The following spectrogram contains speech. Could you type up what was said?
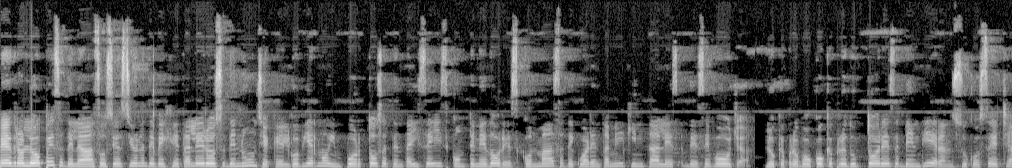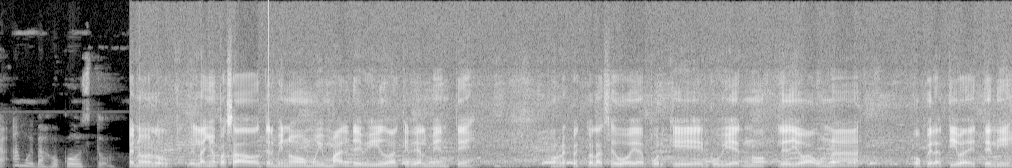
Pedro López de la Asociación de Vegetaleros denuncia que el gobierno importó 76 contenedores con más de 40.000 quintales de cebolla, lo que provocó que productores vendieran su cosecha a muy bajo costo. Bueno, el año pasado terminó muy mal debido a que realmente con respecto a la cebolla porque el gobierno le dio a una cooperativa de Estelí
